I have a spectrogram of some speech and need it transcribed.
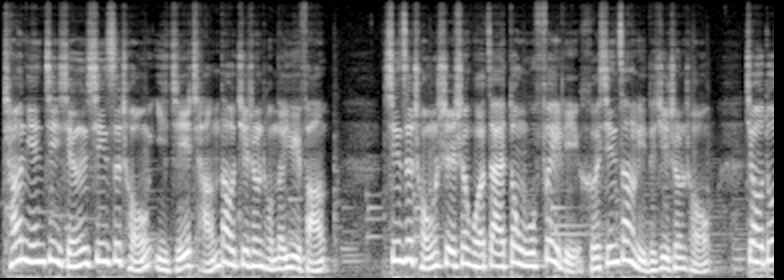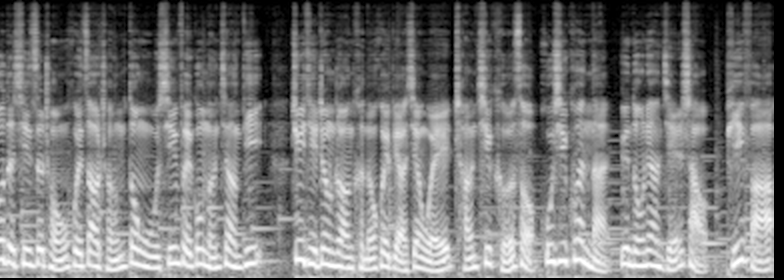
常年进行新丝虫以及肠道寄生虫的预防。心丝虫是生活在动物肺里和心脏里的寄生虫，较多的心丝虫会造成动物心肺功能降低，具体症状可能会表现为长期咳嗽、呼吸困难、运动量减少、疲乏、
